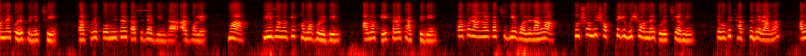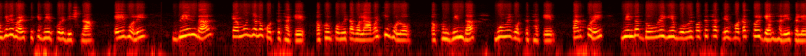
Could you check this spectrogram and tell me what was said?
অন্যায় করে ফেলেছি। তারপরে প্রমিতার কাছে যায় বৃন্দা আর বলে মা প্লিজ আমাকে ক্ষমা করে দিন, আমাকে এখানে থাকতে দিন। তারপর রাঙার কাছে গিয়ে বলে, রাঙা, তোর সঙ্গে সব থেকে বেশি অন্যায় করেছি আমি। তুই আমাকে থাকতে দে, রাঙা। আমাকে বাড়ি থেকে বের করে দিস না। এই বলেই বৃন্দার কেমন যেন করতে থাকে। তখন প্রমিতা বলে, আবার কি হলো? তখন বৃন্দা বমি করতে থাকে। তারপরে বৃন্দা দৌড়ে গিয়ে বমি করতে থাকলে হঠাৎ করে জ্ঞান হারিয়ে ফেলে।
